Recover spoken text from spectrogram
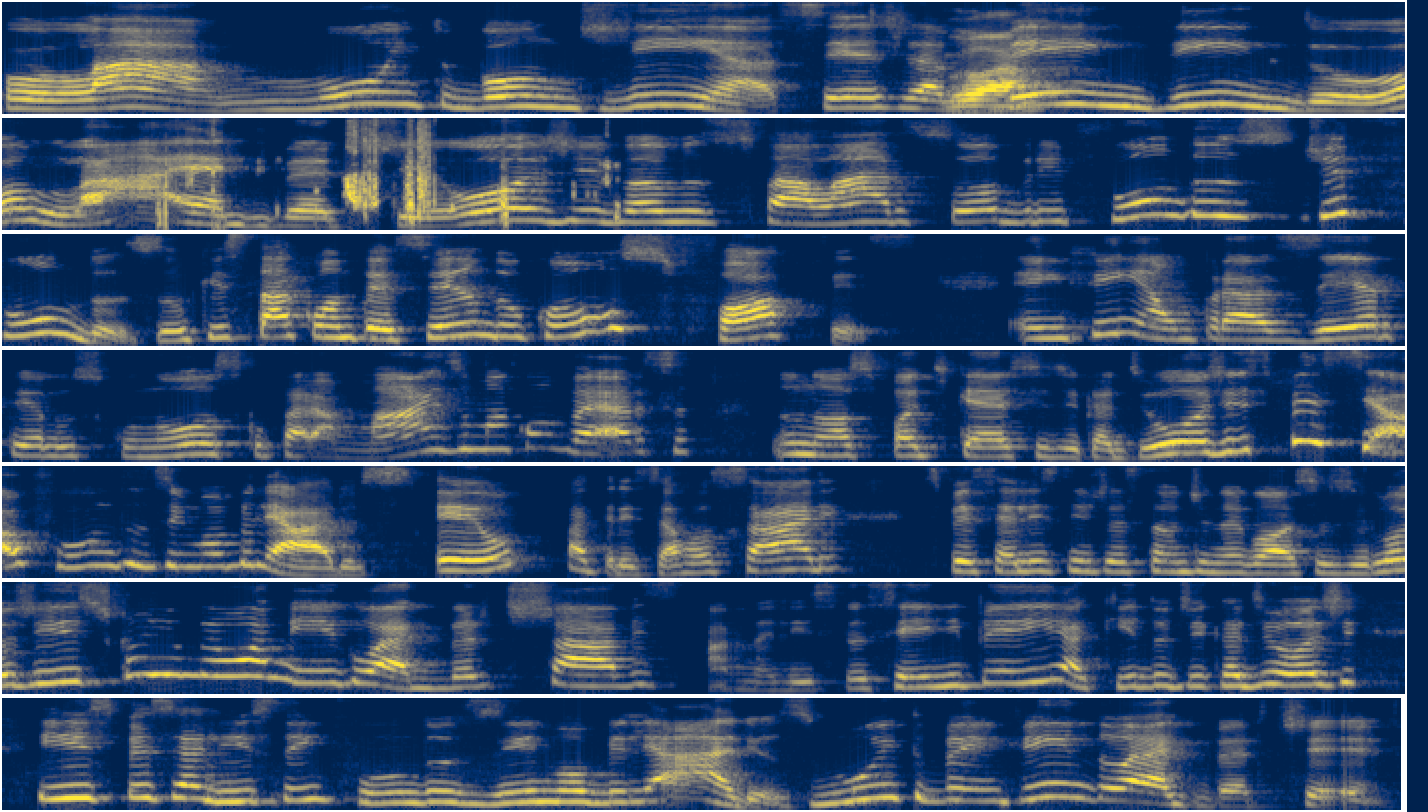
Olá, muito bom dia, seja bem-vindo. Olá, Egbert. Hoje vamos falar sobre fundos de fundos, o que está acontecendo com os FOFs. Enfim, é um prazer tê-los conosco para mais uma conversa no nosso podcast Dica de hoje, especial Fundos Imobiliários. Eu, Patrícia Rossari, especialista em gestão de negócios e logística, e o meu amigo Egbert Chaves, analista CNPI aqui do Dica de hoje e especialista em fundos imobiliários. Muito bem-vindo, Egbert.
